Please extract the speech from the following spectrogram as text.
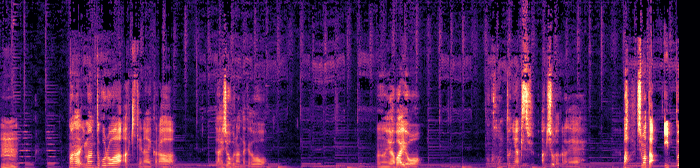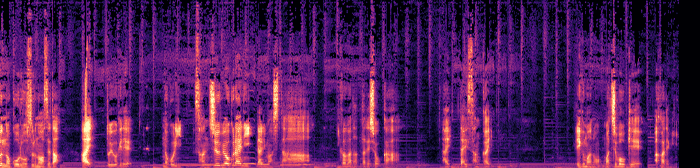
うん。まだ今のところは飽きてないから、大丈夫なんだけど、うん、やばいよ。僕本当に飽き飽き性だからね。あ、しまった !1 分のコールをするの忘れた。はい。というわけで、残り30秒ぐらいになりました。いかがだったでしょうか？はい。第3回。エグマの待ちぼうけアカデミ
